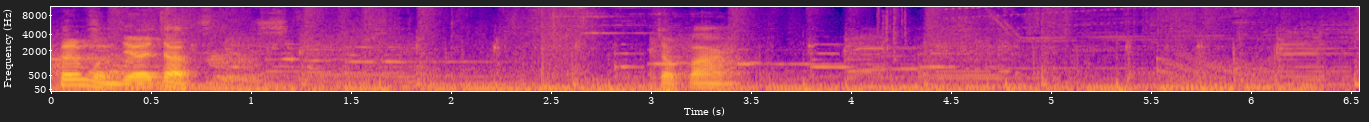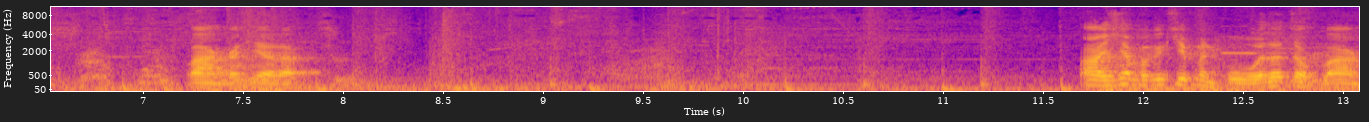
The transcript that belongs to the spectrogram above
เพื่อนหมุนเยอะจัด จบล่าง ล่างก็เชียล้วอ้าวไอ้เชี่ยมันก็คิดเหมือนกูว่าจะจบล่าง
